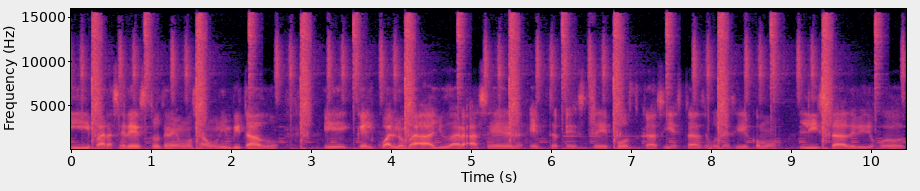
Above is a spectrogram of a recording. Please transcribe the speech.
Y para hacer esto tenemos a un invitado eh, el cual nos va a ayudar a hacer este, este, podcast y esta, se puede decir, como lista de videojuegos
